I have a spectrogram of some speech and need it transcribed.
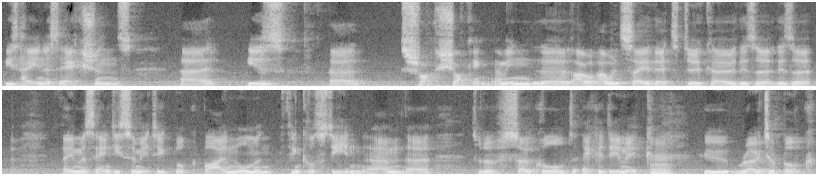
these heinous actions, uh, is uh, shock, shocking. I mean, the, I, I, would say that DIRCO, there's a, there's a famous anti Semitic book by Norman Finkelstein, um, a sort of so called academic, mm. who wrote a book,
